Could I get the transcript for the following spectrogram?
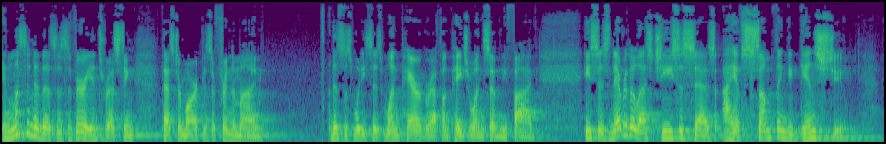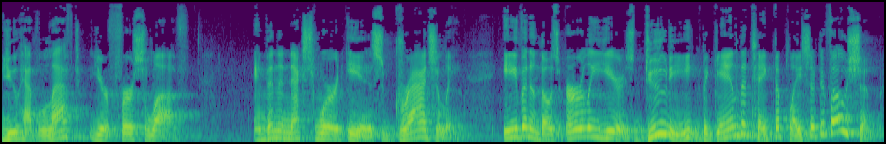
And listen to this. This is very interesting. Pastor Mark is a friend of mine. This is what he says, one paragraph on page 175. He says, Nevertheless, Jesus says, I have something against you. You have left your first love. And then the next word is gradually. Even in those early years, duty began to take the place of devotion.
